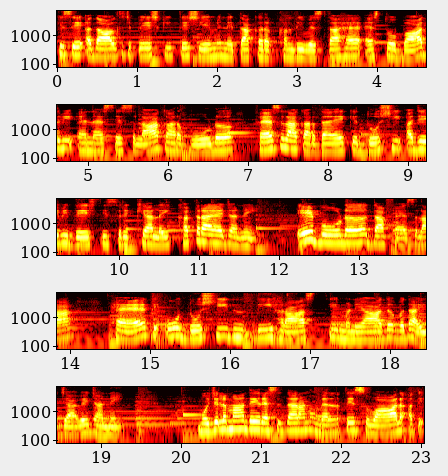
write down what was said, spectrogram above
ਕਿਸੇ ਅਦਾਲਤ 'ਚ ਪੇਸ਼ ਕੀਤੇ 6 ਮਹੀਨੇ ਤੱਕ ਰੱਖਣ ਦੀ ਵਿਵਸਥਾ ਹੈ। ਇਸ ਤੋਂ ਬਾਅਦ ਵੀ ਐਨਐਸਏ ਸਲਾਹਕਾਰ ਬੋਰਡ ਫੈਸਲਾ ਕਰਦਾ ਹੈ ਕਿ ਦੋਸ਼ੀ ਅਜੇ ਵੀ ਦੇਸ਼ ਦੀ ਸੁਰੱਖਿਆ ਲਈ ਖਤਰਾ ਹੈ ਜਾਂ ਨਹੀਂ। ਇਹ ਬੋਰਡ ਦਾ ਫੈਸਲਾ ਹੈ ਤੇ ਉਹ ਦੋਸ਼ੀ ਦੀ ਹਰਾਸਤ ਦੀ ਮਨਿਆਦ ਵਧਾਈ ਜਾਵੇ ਜਾਂ ਨਹੀਂ। ਮੁਜਰਮਾਂ ਦੇ ਰਿਸ਼ਤੇਦਾਰਾਂ ਨੂੰ ਮਿਲਣ ਤੇ ਸਵਾਲ ਅਤੇ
